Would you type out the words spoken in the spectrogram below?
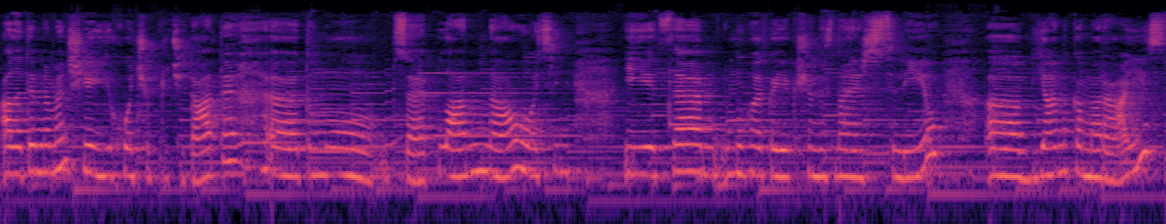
Але тим не менш я її хочу прочитати, е, тому це план на осінь. І це мугека, якщо не знаєш слів. Е, Б'янка Мараїс.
